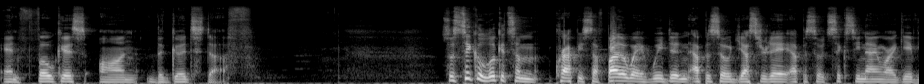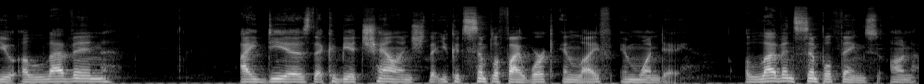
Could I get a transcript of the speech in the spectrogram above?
and focus on the good stuff. So let's take a look at some crappy stuff. By the way, we did an episode yesterday, episode 69, where I gave you 11 ideas that could be a challenge that you could simplify work and life in one day. 11 simple things on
